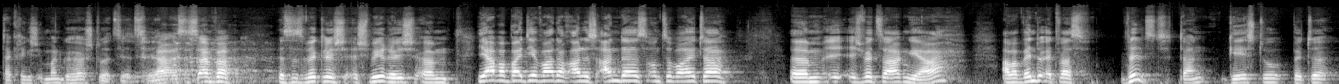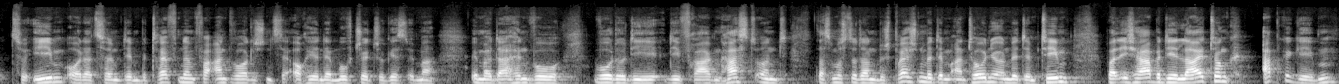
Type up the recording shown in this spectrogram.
da kriege ich immer einen Gehörsturz jetzt. Ja, es ist einfach, es ist wirklich schwierig. Ähm, ja, aber bei dir war doch alles anders und so weiter. Ähm, ich würde sagen, ja. Aber wenn du etwas willst, dann gehst du bitte zu ihm oder zu dem betreffenden Verantwortlichen, auch hier in der Move Church, du gehst immer, immer dahin, wo, wo du die, die Fragen hast und das musst du dann besprechen mit dem Antonio und mit dem Team, weil ich habe die Leitung abgegeben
